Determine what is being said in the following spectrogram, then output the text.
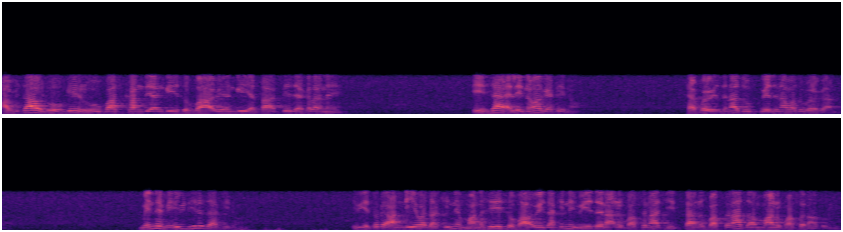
අපි තාම ලෝකේ රූපස්කන්ධයන්ගේ ස්වභාවයන්ගේ යථාර්ථය දැකලා නැහැ. ඒ නිසා ඇලෙනවා ගැටෙනවා. හැප වේදනා දුක් වේදනා මතු කර ගන්න. මෙන්න මේ විදිහට දකින්න. ඉතින් ඒතකොට අන්න ඒවා දකින්නේ මනසේ ස්වභාවය දකින්නේ වේදනානුපස්සනා, චිත්තානුපස්සනා, ධම්මානුපස්සනා තුලින්.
